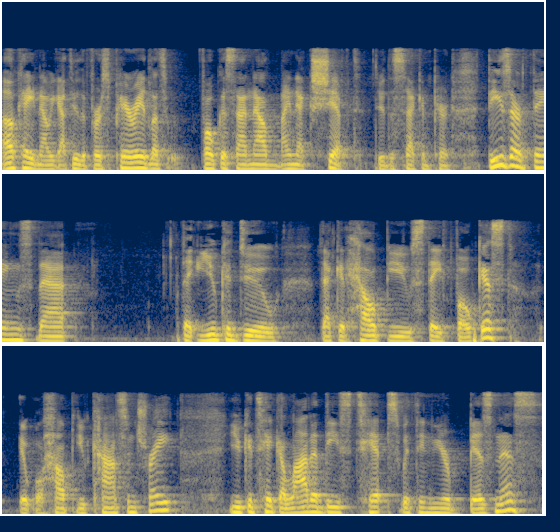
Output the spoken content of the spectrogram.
Okay, now we got through the first period. Let's focus on now my next shift through the second period. These are things that that you could do that could help you stay focused. It will help you concentrate. You could take a lot of these tips within your business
